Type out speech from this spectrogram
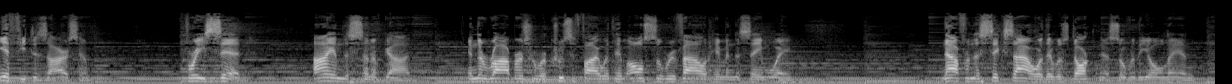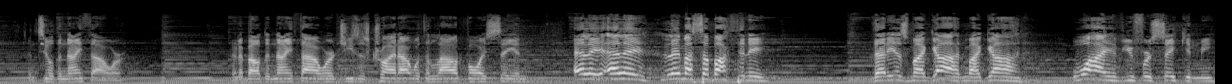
if he desires him. For he said, I am the Son of God. And the robbers who were crucified with him also reviled him in the same way. Now from the sixth hour there was darkness over the old land until the ninth hour. And about the ninth hour Jesus cried out with a loud voice, saying, Eli, Eli, lema sabachthani. That is, my God, my God, why have you forsaken me?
